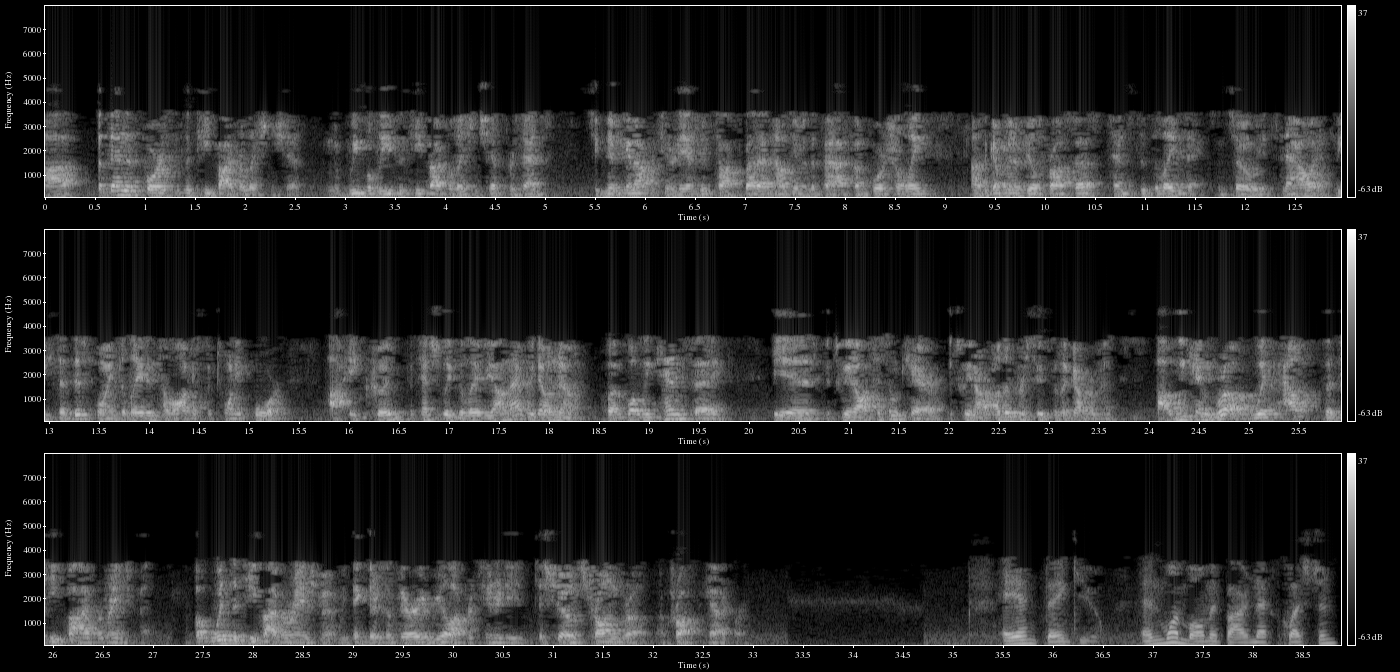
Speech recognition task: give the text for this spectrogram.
Of course, is the T5 relationship. We believe the T5 relationship presents significant opportunity, as we've talked about ad nauseam in the past. Unfortunately, uh, the government appeals process tends to delay things. And so it's now, at least at this point, delayed until August of 2024. Uh, it could potentially delay beyond that. We don't know. But what we can say is between autism care, between our other pursuits in the government, uh, we can grow without the T5 arrangement. But with the T5 arrangement, we think there's a very real opportunity to show strong growth across the category. And thank you. And one moment for our next question.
